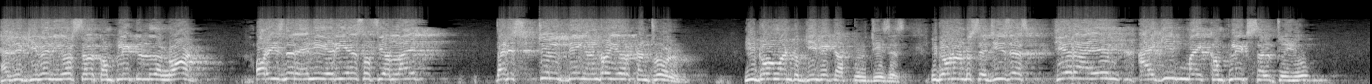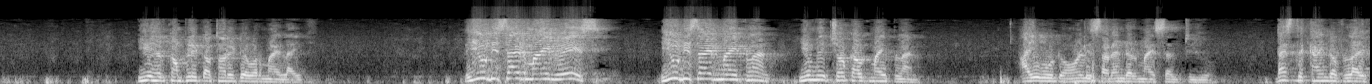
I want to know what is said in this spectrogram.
Have you given yourself completely to the Lord? Or is there any areas of your life that is still being under your control? You don't want to give it up to Jesus. You don't want to say, Jesus, here I am, I give my complete self to you. You have complete authority over my life. You decide my ways. You decide my plan. You may choke out my plan. I would only surrender myself to you. That's the kind of life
